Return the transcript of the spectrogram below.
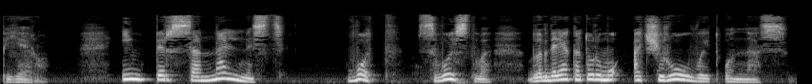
Пьеро. Имперсональность — вот свойство, благодаря которому очаровывает он нас —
